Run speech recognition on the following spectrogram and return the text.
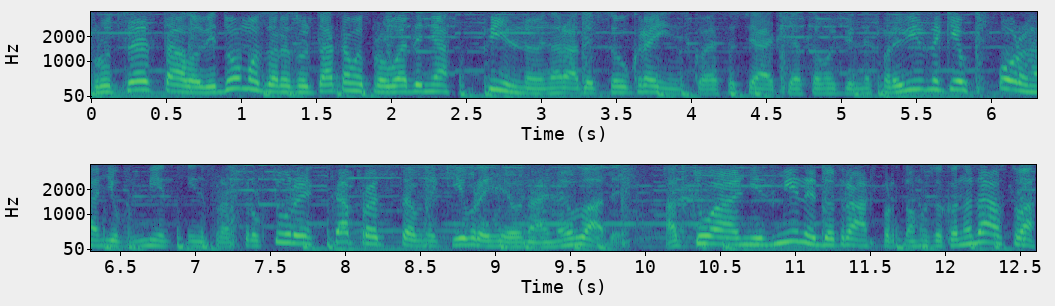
Про це стало відомо за результатами проведення спільної наради Всеукраїнської асоціації автомобільних перевізників, органів Мінінфраструктури та представників регіональної влади. Актуальні зміни до транспортного законодавства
